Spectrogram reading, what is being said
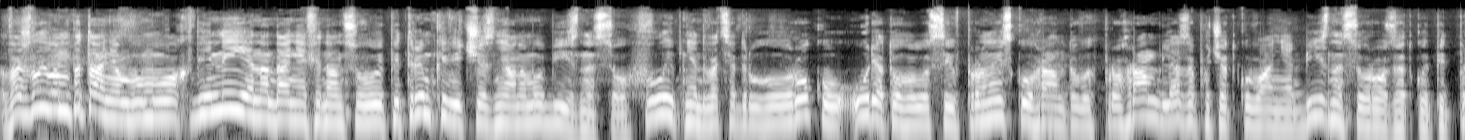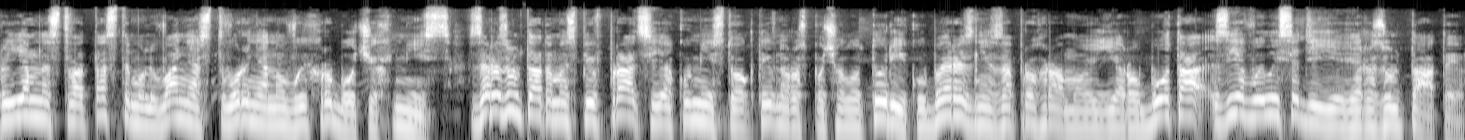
Важливим питанням в умовах війни є надання фінансової підтримки вітчизняному бізнесу. В липні 22-го року уряд оголосив про низку грантових програм для започаткування бізнесу, розвитку підприємництва та стимулювання створення нових робочих місць. За результатами співпраці, яку місто активно розпочало торік у березні, за програмою є робота, з'явилися дієві результати.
